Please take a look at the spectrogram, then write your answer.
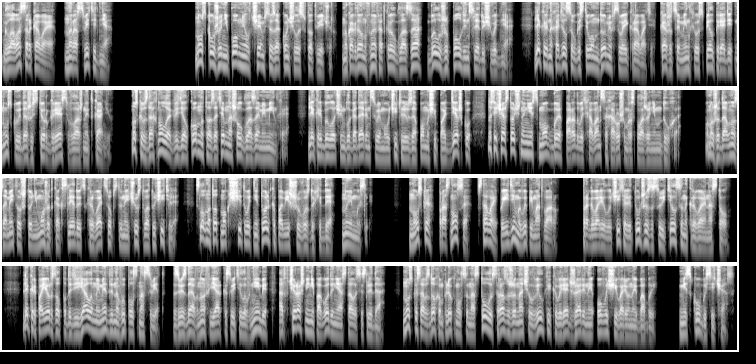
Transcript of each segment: Глава сороковая. На рассвете дня. Нуска уже не помнил, чем все закончилось в тот вечер, но когда он вновь открыл глаза, был уже полдень следующего дня. Лекарь находился в гостевом доме в своей кровати. Кажется, Минхе успел переодеть Нуску и даже стер грязь влажной тканью. Нуска вздохнул и оглядел комнату, а затем нашел глазами Минхе. Лекарь был очень благодарен своему учителю за помощь и поддержку, но сейчас точно не смог бы порадовать Хованса хорошим расположением духа. Он уже давно заметил, что не может как следует скрывать собственные чувства от учителя, словно тот мог считывать не только повисшую в воздухе «Д», но и мысли. «Нуска, проснулся? Вставай, поедим и выпьем отвару», — проговорил учитель и тут же засуетился, накрывая на стол. Лекарь поерзал под одеялом и медленно выполз на свет. Звезда вновь ярко светила в небе, от вчерашней непогоды не осталось и следа. Нуска со вздохом плюхнулся на стул и сразу же начал вилкой ковырять жареные овощи и вареные бобы. Миску бы сейчас.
